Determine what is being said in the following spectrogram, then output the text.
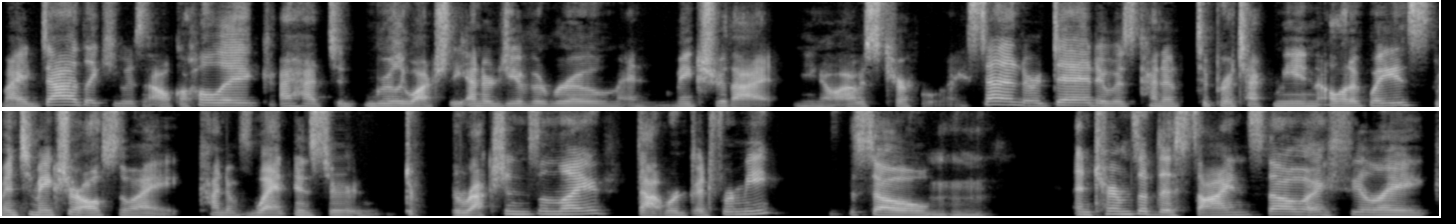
my dad, like he was an alcoholic, I had to really watch the energy of the room and make sure that, you know, I was careful what I said or did. It was kind of to protect me in a lot of ways and to make sure also I kind of went in certain directions in life that were good for me. So, mm-hmm. in terms of the signs, though, I feel like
